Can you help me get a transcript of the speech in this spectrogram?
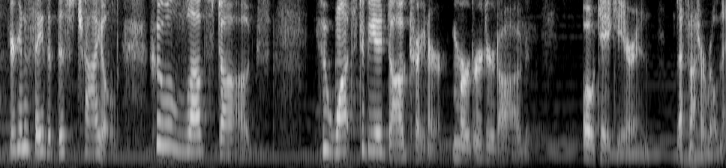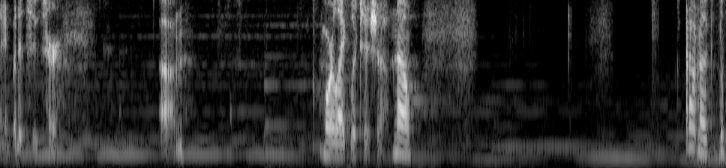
You're gonna say that this child who loves dogs, who wants to be a dog trainer, murdered your dog. Okay, Kieran. That's not her real name, but it suits her. Um, more like Letitia. No. I don't know. The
